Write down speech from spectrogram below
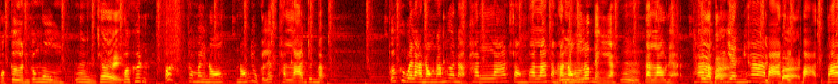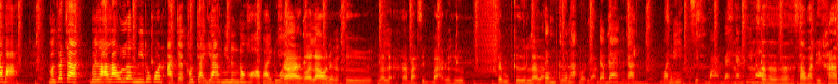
พอเกินก็งง อืมใช่ พอขึ้น เอ้ยทำไมน้องน้องอยู่กับเลขพันล้านจนแบบ ก็คือเวลาน้องนับเงินอะพันล้านสองพันล้านสามล้านน้องเริ่มอย่างเงี้ยอืม แต่เราเนี่ยถ้าห้าหลังบาทตู้เย็นมี5สิบบาทบาท10บาท15บาท มันก็จะเวลาเล่าเรื่องนี้ทุกคนอาจจะเข้าใจยากนิดนึงต้องขออภัยด้วย ใช่ เพราะเราเนี่ยก็คือนั่นแหละ5บาท 10 บาทก็คือเต็มกลืนแล้วล่ะ เต็มเกินละหมดละ เดี๋ยวแบ่งกัน วันนี้ 10 บาทแบ่งกันพี่น้อง สสสสวัสดีครับ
